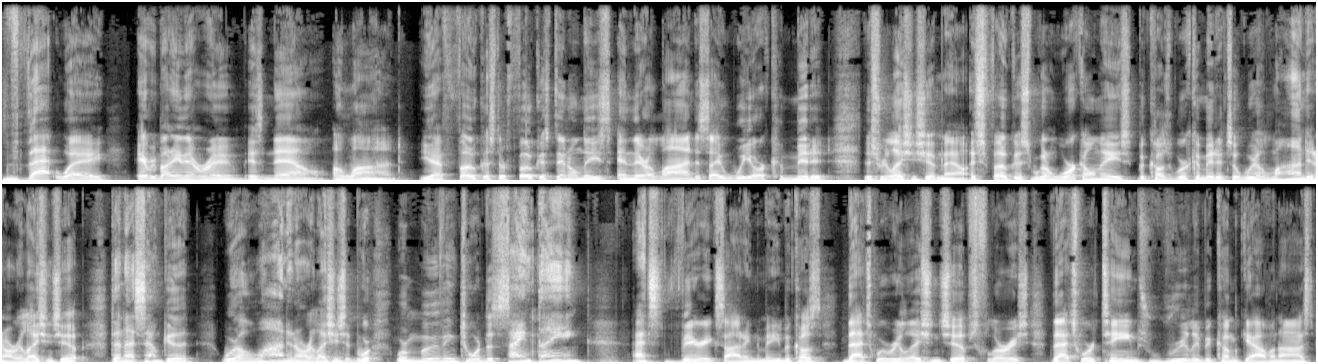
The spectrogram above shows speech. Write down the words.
That way, everybody in that room is now aligned. You have focused, they're focused in on these and they're aligned to say, we are committed. This relationship now is focused. We're going to work on these because we're committed. So we're aligned in our relationship. Doesn't that sound good? We're aligned in our relationship. We're, we're moving toward the same thing. That's very exciting to me because that's where relationships flourish. That's where teams really become galvanized.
